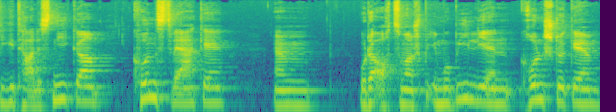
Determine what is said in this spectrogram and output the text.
digitale Sneaker, Kunstwerke ähm, oder auch zum Beispiel Immobilien, Grundstücke.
